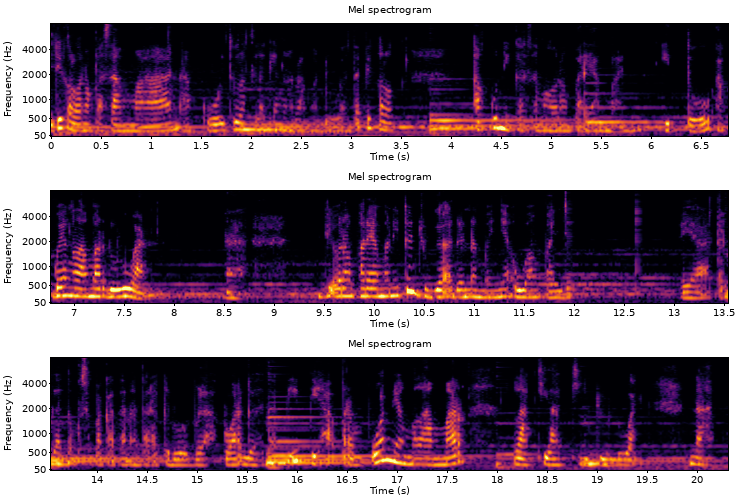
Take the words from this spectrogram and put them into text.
Jadi kalau orang Pasaman aku itu laki-laki yang ngelamar duluan. Tapi kalau aku nikah sama orang Pariaman itu aku yang ngelamar duluan. Nah di orang Pariaman itu juga ada namanya uang panjang ya tergantung kesepakatan antara kedua belah keluarga. Tapi pihak perempuan yang melamar laki-laki duluan. Nah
